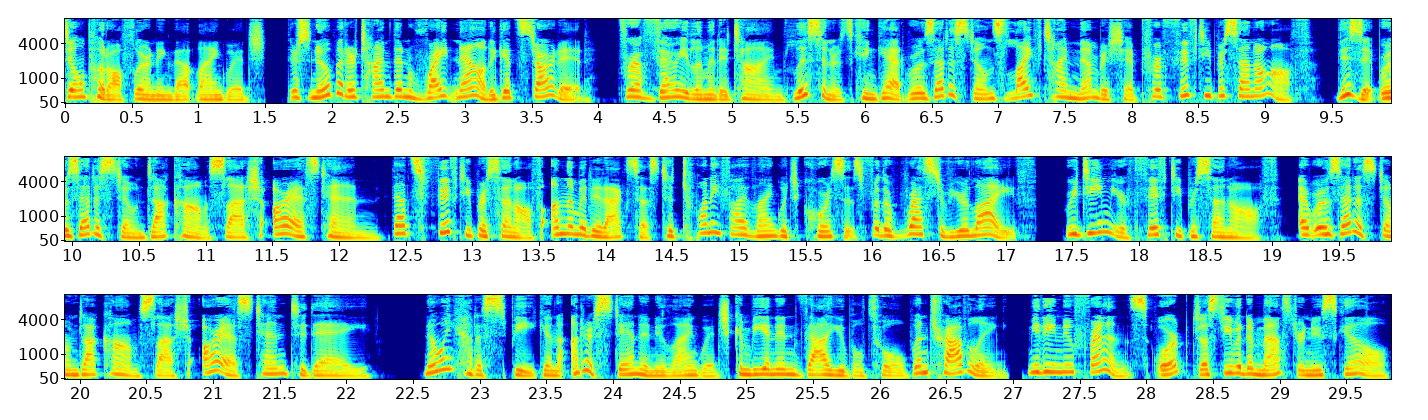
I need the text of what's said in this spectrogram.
Don't put off learning that language. There's no better time than right now to get started. For a very limited time, listeners can get Rosetta Stone's lifetime membership for 50% off. Visit rosettastone.com slash rs10. That's 50% off unlimited access to 25 language courses for the rest of your life. Redeem your 50% off at rosettastone.com slash rs10 today. Knowing how to speak and understand a new language can be an invaluable tool when traveling, meeting new friends, or just even to master a new skill.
